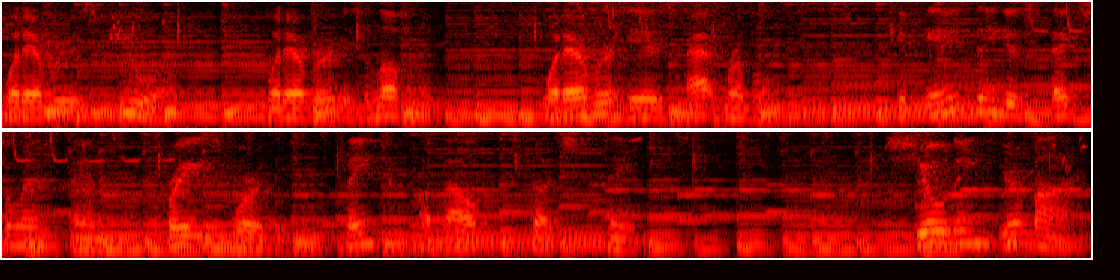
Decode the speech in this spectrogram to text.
whatever is pure, whatever is lovely, whatever is admirable, if anything is excellent and praiseworthy, think about such things. Shielding your mind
